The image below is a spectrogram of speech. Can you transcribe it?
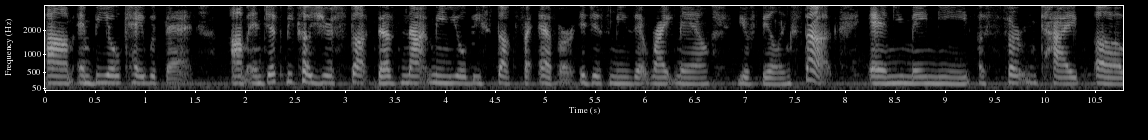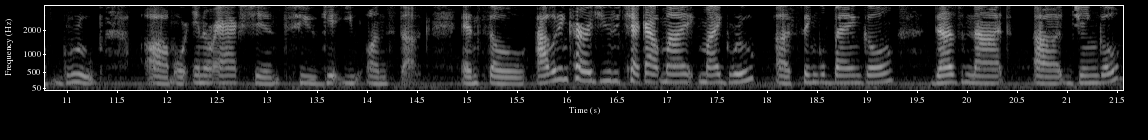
um, and be okay with that. Um, and just because you're stuck does not mean you'll be stuck forever. It just means that right now you're feeling stuck and you may need a certain type of group um, or interaction to get you unstuck. And so I would encourage you to check out my, my group, uh, Single Bangle Does Not uh, Jingle.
